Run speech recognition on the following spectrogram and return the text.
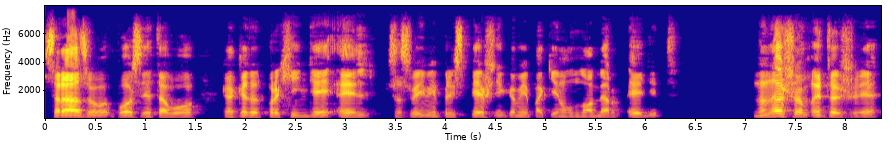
Сразу после того, как этот прохиндей Эль со своими приспешниками покинул номер Эдит, на нашем этаже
